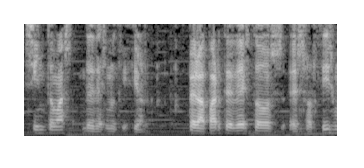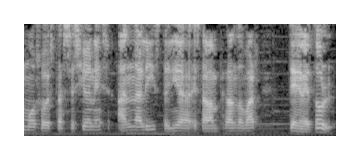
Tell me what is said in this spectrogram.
síntomas de desnutrición. Pero aparte de estos exorcismos o estas sesiones, Annalise tenía, estaba empezando a tomar Tegretol.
